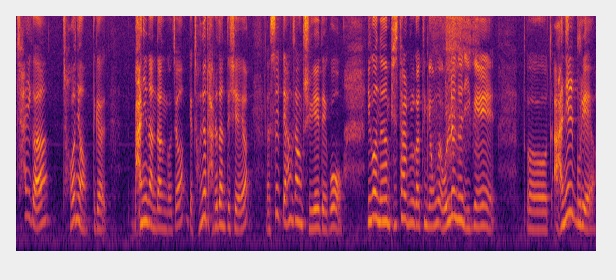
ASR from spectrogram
차이가 전혀 그러니까 많이 난다는 거죠. 그러니까 전혀 다르다는 뜻이에요. 그러니까 쓸 때 항상 주의해야 되고 이거는 비슷할 불 같은 경우에 원래는 이게 어, 안일불이에요.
